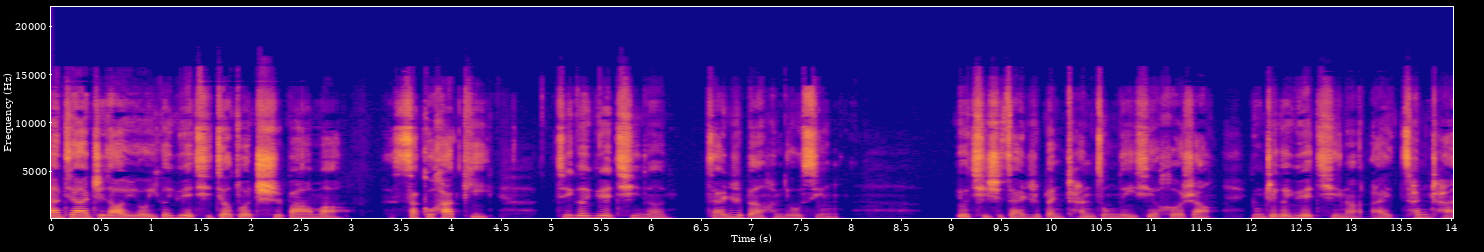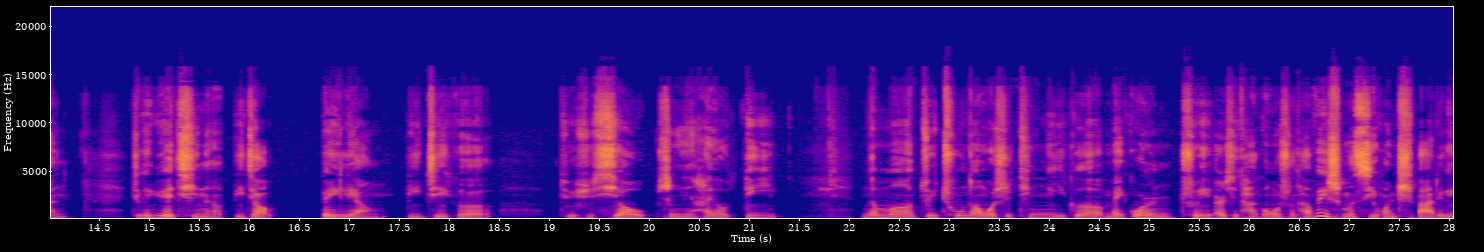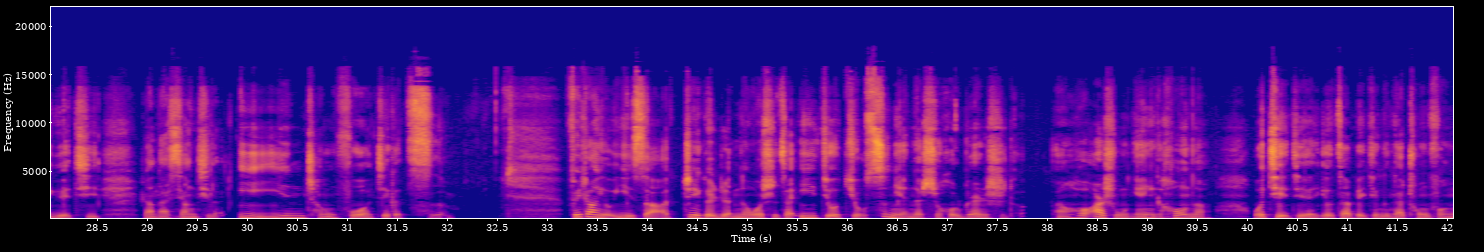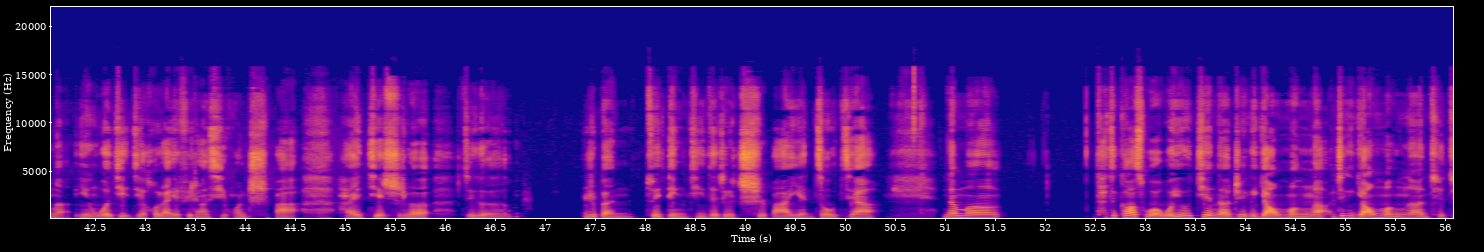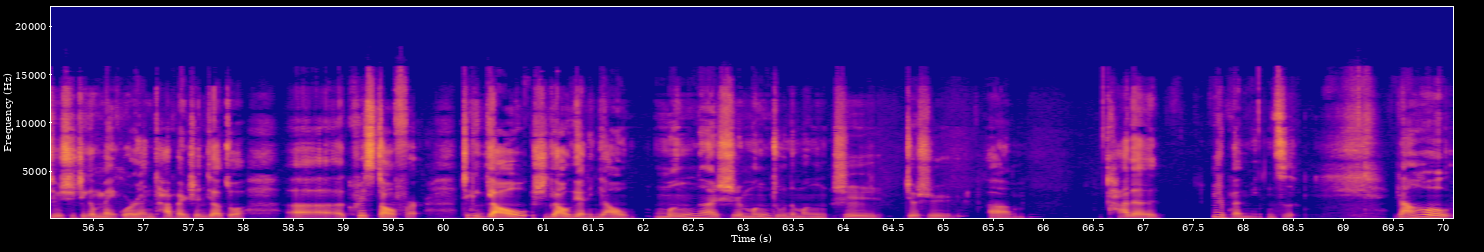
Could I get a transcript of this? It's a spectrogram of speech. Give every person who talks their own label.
Speaker 1: 大家知道有一个乐器叫做尺八吗？Sakuhaki。这个乐器呢，在日本很流行，尤其是在日本禅宗的一些和尚用这个乐器呢来参禅。这个乐器呢比较悲凉，比这个就是箫声音还要低。那么最初呢，我是听一个美国人吹，而且他跟我说他为什么喜欢尺八这个乐器，让他想起了“一音成佛”这个词，非常有意思啊。这个人呢，我是在一九九四年的时候认识的，然后二十五年以后呢，我姐姐又在北京跟他重逢了，因为我姐姐后来也非常喜欢尺八，还结识了这个日本最顶级的这个尺八演奏家，那么。他就告诉我，我又见到这个姚蒙了。这个姚蒙呢，就就是这个美国人，他本身叫做呃 Christopher。这个姚是遥远的遥，蒙呢是盟主的盟，是就是呃他的日本名字。然后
